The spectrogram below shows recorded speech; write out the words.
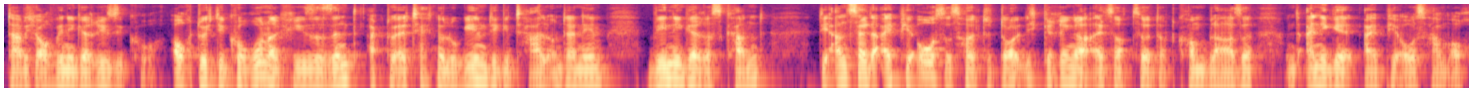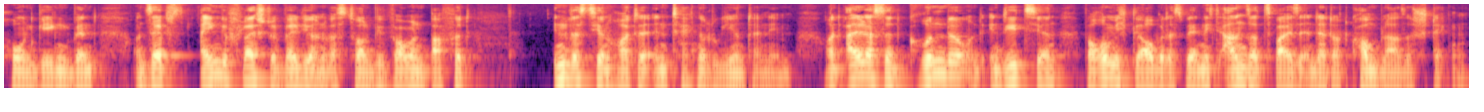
Dadurch auch weniger Risiko. Auch durch die Corona-Krise sind aktuell Technologie- und Digitalunternehmen weniger riskant. Die Anzahl der IPOs ist heute deutlich geringer als noch zur Dotcom-Blase und einige IPOs haben auch hohen Gegenwind. Und selbst eingefleischte Value-Investoren wie Warren Buffett investieren heute in Technologieunternehmen. Und all das sind Gründe und Indizien, warum ich glaube, dass wir nicht ansatzweise in der Dotcom-Blase stecken.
